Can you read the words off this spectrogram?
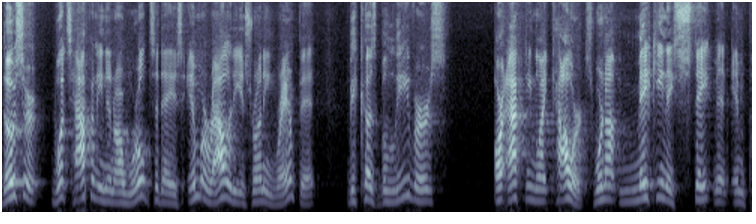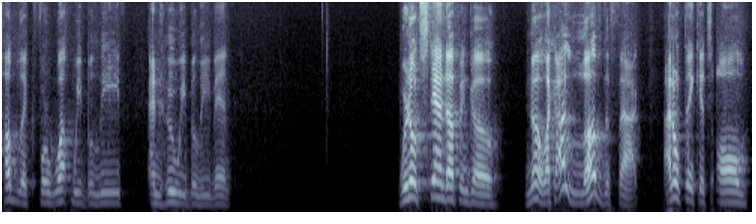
those are what's happening in our world today is immorality is running rampant because believers are acting like cowards. We're not making a statement in public for what we believe and who we believe in. We don't stand up and go, no. Like, I love the fact, I don't think it's all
